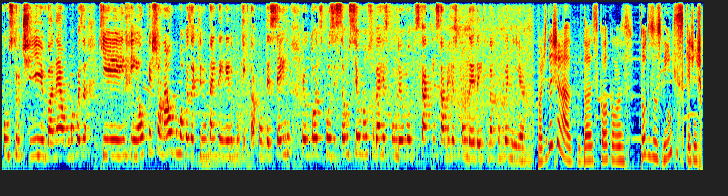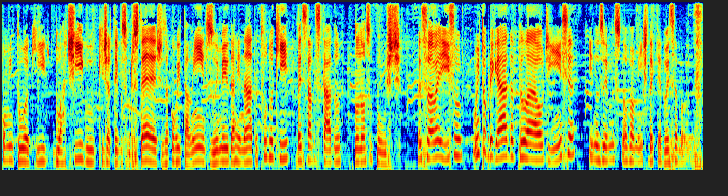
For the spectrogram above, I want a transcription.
construtiva, né, alguma coisa que, enfim, ou questionar alguma coisa que não está entendendo por que está acontecendo, eu estou à disposição. Se eu não souber responder, eu vou buscar quem sabe responder dentro da companhia. Pode deixar, nós colocamos todos os links que a gente comentou aqui do artigo que já teve sobre os testes, a de Talentos, o e-mail da Renata, tudo aqui vai estar listado no nosso post. Pessoal, é isso. Muito obrigada pela audiência e nos vemos novamente daqui a duas semanas.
